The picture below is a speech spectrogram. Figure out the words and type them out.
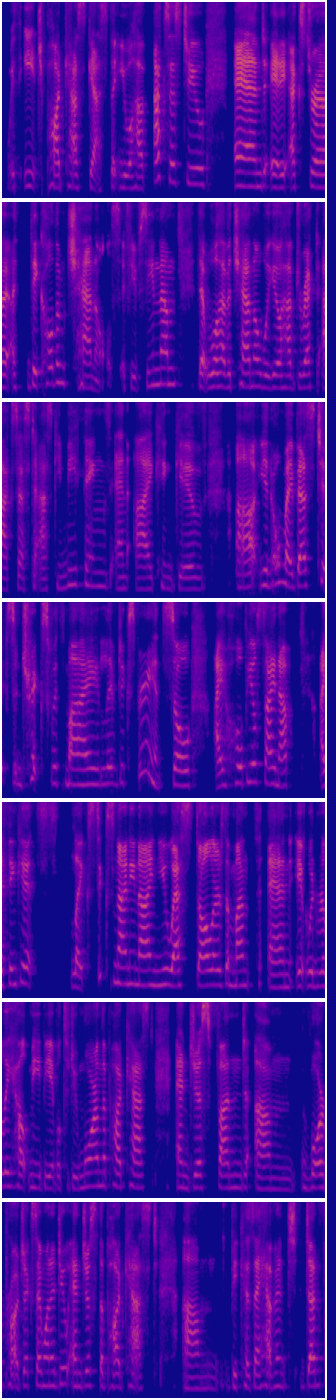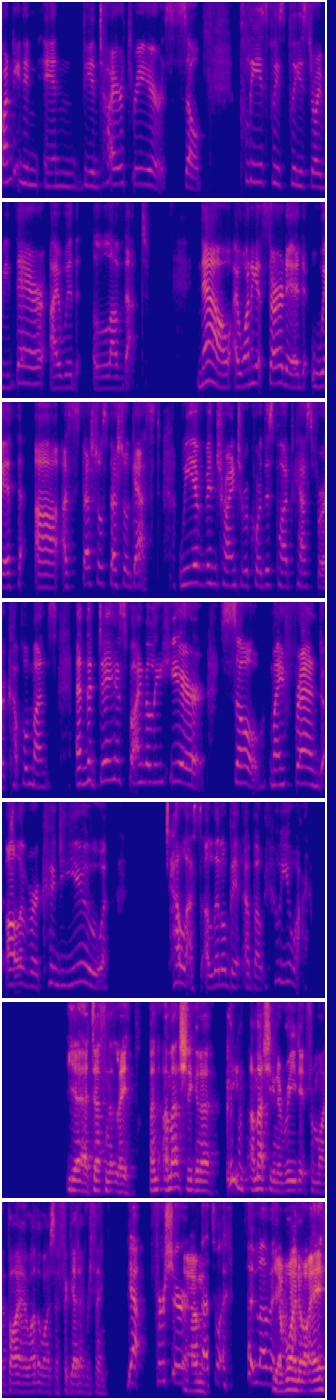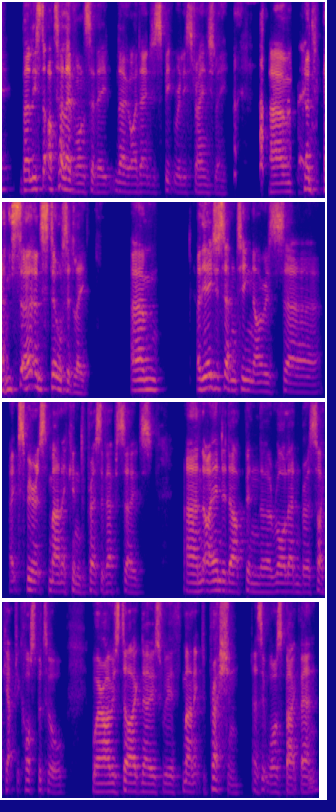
with each podcast guest that you will have access to and a extra they call them channels. If you've seen them that will have a channel where you'll have direct access to asking me things and i can give uh, you know my best tips and tricks with my lived experience. So i hope you'll sign up. I think it's like 6.99 US dollars a month and it would really help me be able to do more on the podcast and just fund um, more projects I want to do and just the podcast um, because I haven't done funding in in the entire 3 years. So please please please join me there. I would love that. Now, I want to get started with uh, a special, special guest. We have been trying to record this podcast for a couple months, and the day is finally here. So, my friend Oliver, could you tell us a little bit about who you are? Yeah, definitely. And I'm actually gonna, I'm actually gonna read it from my bio. Otherwise, I forget everything. Yeah, for sure. Um, That's what I love it. Yeah, why not, eh? But at least I'll tell everyone so they know I don't just speak really strangely um, and, and, and, stiltedly. Um, at the age of 17, I was uh, experienced manic and depressive episodes. And I ended up in the Royal Edinburgh Psychiatric Hospital, where I was diagnosed with manic depression, as it was back then.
